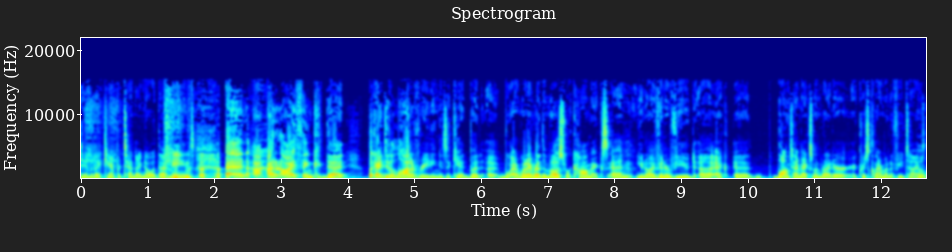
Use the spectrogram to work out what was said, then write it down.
damn it! I can't pretend I know what that means, and I, I don't know. I think that look, I did a lot of reading as a kid, but uh, what I read the most were comics. And you know, I've interviewed uh, uh, longtime X Men writer Chris Claremont a few times,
